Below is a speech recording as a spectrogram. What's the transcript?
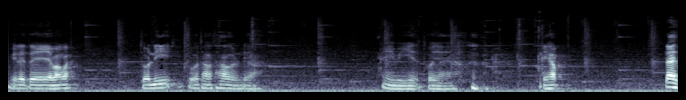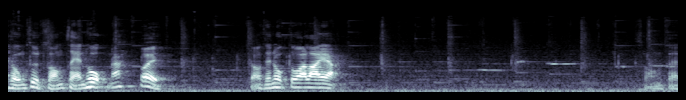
มีอะไรตัวใหญ่บ้างปะตัวนี้ตัวเท่าๆกันเดียวไม่มีตัวใหญ่นี่ครับ ได้สูงสุดสองแสนหกนะเฮ้ยสองแสนหกตัวอะไรอะสองแสน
